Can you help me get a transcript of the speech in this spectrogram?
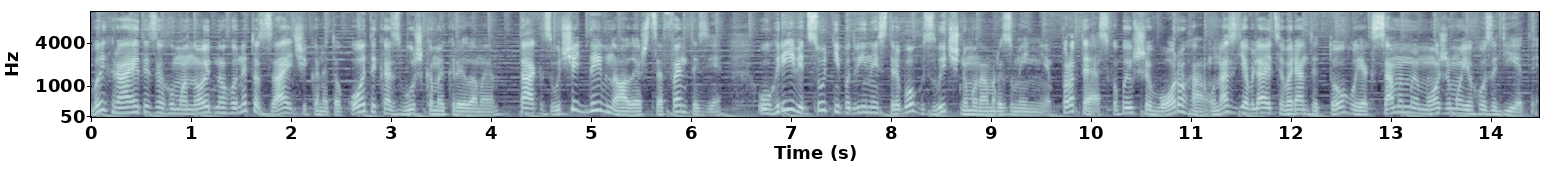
Ви граєте за гуманоїдного не то зайчика, не то котика з вушками-крилами. Так, звучить дивно, але ж це фентезі. У грі відсутній подвійний стрибок в звичному нам розумінні. Проте, схопивши ворога, у нас з'являються варіанти того, як саме ми можемо його задіяти.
